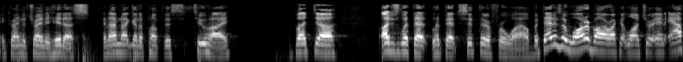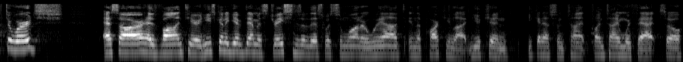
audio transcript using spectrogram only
and kind of trying to hit us. And I'm not going to pump this too high. But uh, I'll just let that, let that sit there for a while. But that is a water bottle rocket launcher. And afterwards, SR has volunteered. He's going to give demonstrations of this with some water way out in the parking lot. You can you can have some time, fun time with that. So,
